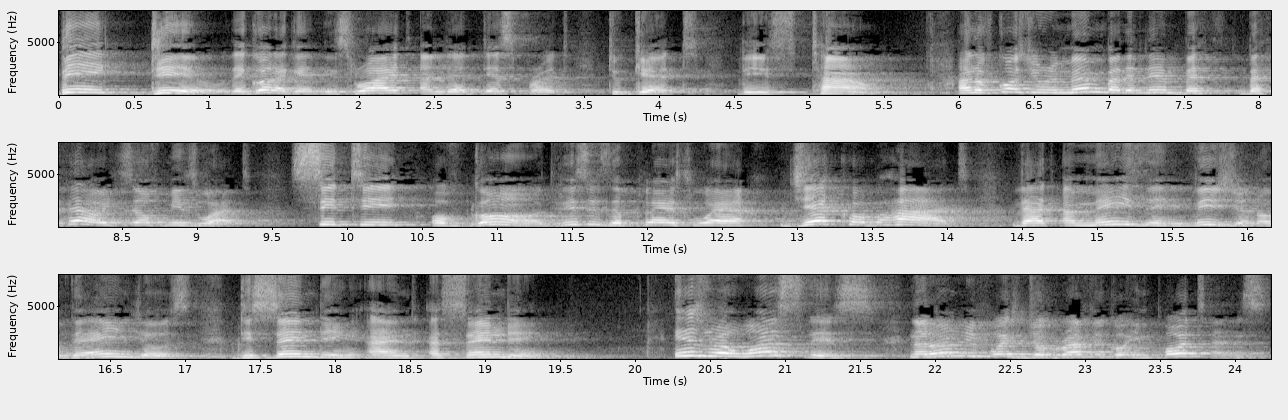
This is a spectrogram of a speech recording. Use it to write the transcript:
big deal. They got to get this right and they're desperate to get this town. And of course, you remember the name Beth- Bethel itself means what? City of God. This is the place where Jacob had that amazing vision of the angels descending and ascending. Israel wants this not only for its geographical importance,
